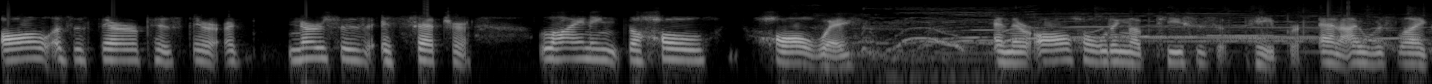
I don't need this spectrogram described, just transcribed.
all of the therapists, there are nurses, etc., lining the whole hallway. And they're all holding up pieces of paper. And I was like,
